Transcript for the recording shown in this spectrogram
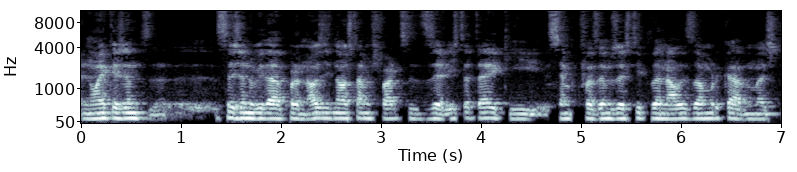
não é que a gente eh, seja novidade para nós e nós estamos fartos de dizer isto até aqui, sempre que fazemos este tipo de análise ao mercado, mas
